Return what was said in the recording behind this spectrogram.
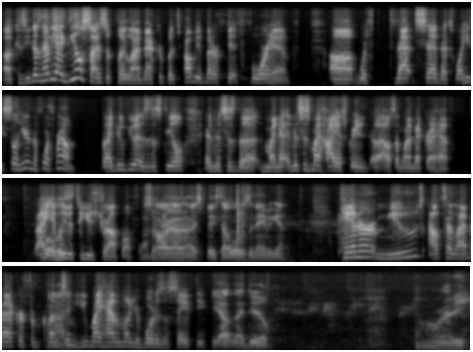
because uh, he doesn't have the ideal size to play linebacker, but it's probably a better fit for him. Uh, with that said, that's why he's still here in the fourth round but I do view it as a steal, and this is the my this is my highest graded uh, outside linebacker I have. I, I believe it's a huge drop off. Sorry, I, I, spaced out. What was the name again? Tanner Muse, outside linebacker from Clemson. You might have him on your board as a safety. Yep, I do. Alrighty.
